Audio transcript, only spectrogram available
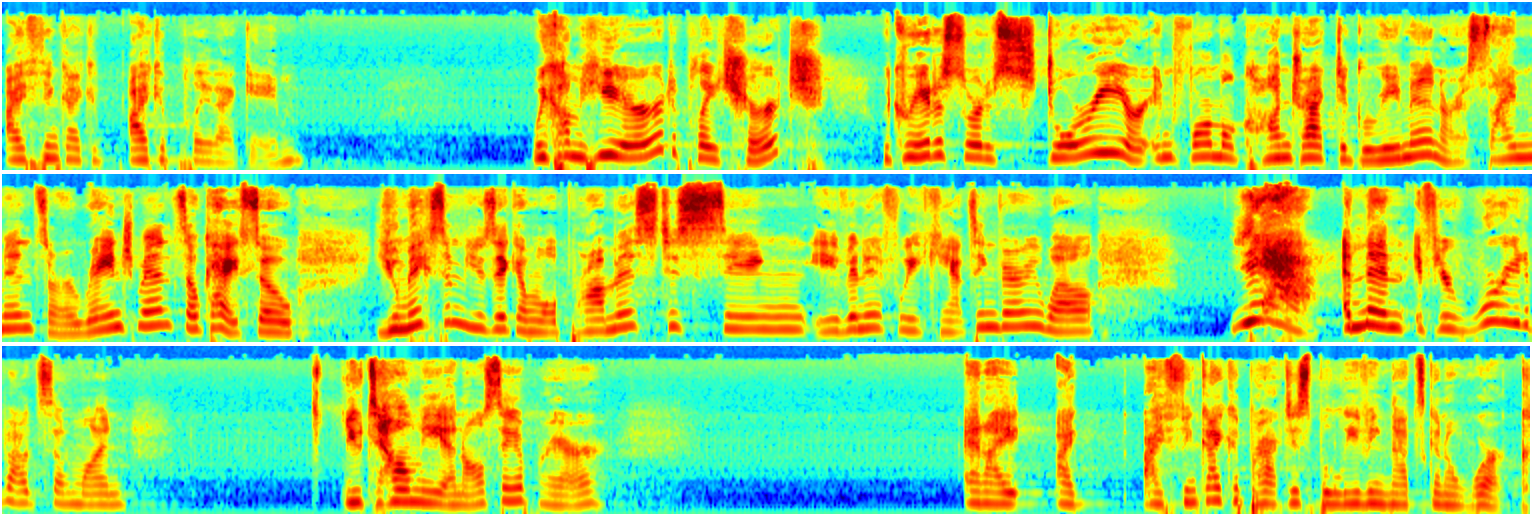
I think I could, I could play that game. We come here to play church. We create a sort of story or informal contract agreement or assignments or arrangements. Okay, so you make some music and we'll promise to sing even if we can't sing very well. Yeah, and then if you're worried about someone, you tell me and I'll say a prayer. And I, I, I think I could practice believing that's going to work.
